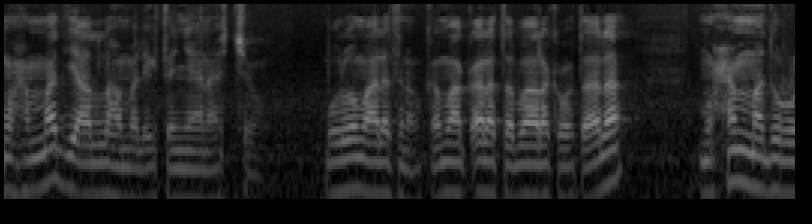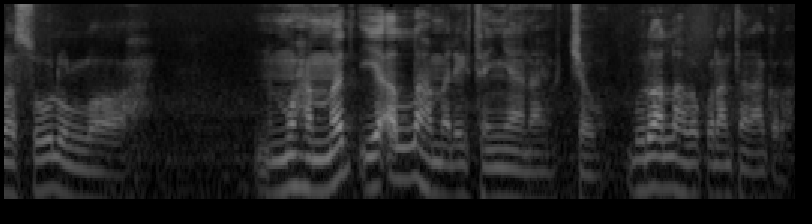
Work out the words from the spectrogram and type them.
ሙሐመድ የአላህ መልእክተኛ ናቸው ብሎ ማለት ነው ከማ ቃለ ተባረከ ወተዓላ ሙሐመዱን ረሱሉላህ ሙሐመድ የአላህ መልእክተኛ ናቸው ብሎ አላህ በቁርአን ተናግሯል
